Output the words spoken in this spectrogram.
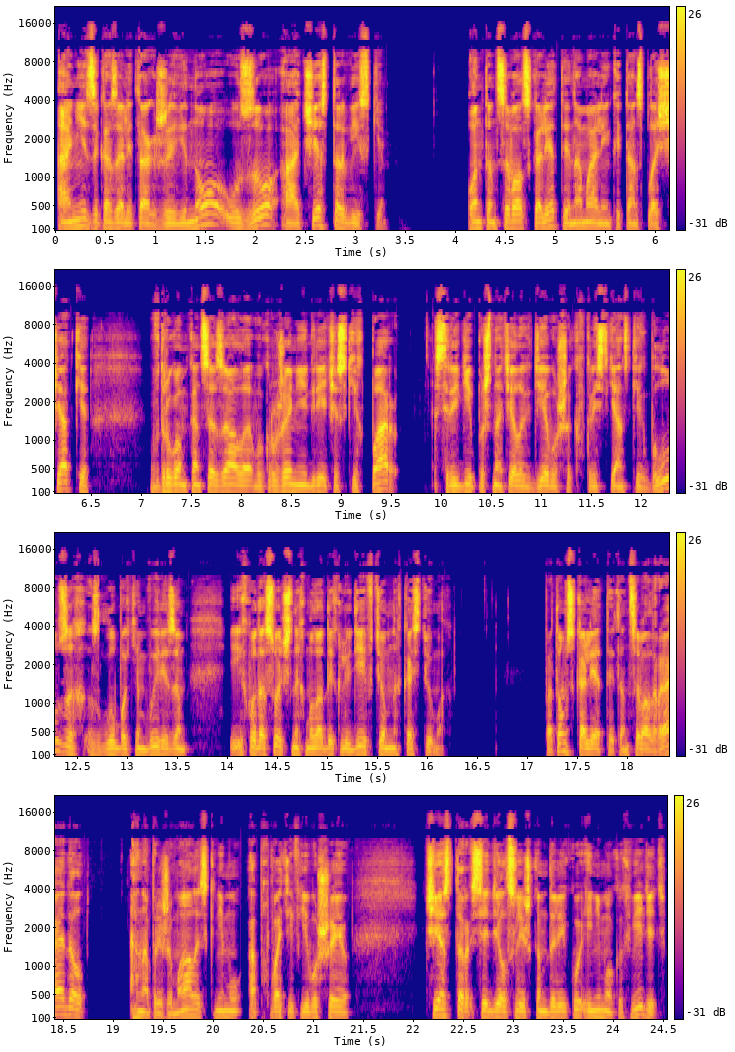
Они заказали также вино, узо, а Честер — виски. Он танцевал с Калеттой на маленькой танцплощадке в другом конце зала в окружении греческих пар среди пышнотелых девушек в крестьянских блузах с глубоким вырезом и худосочных молодых людей в темных костюмах. Потом с Калеттой танцевал Райдел, она прижималась к нему, обхватив его шею, — Честер сидел слишком далеко и не мог их видеть.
